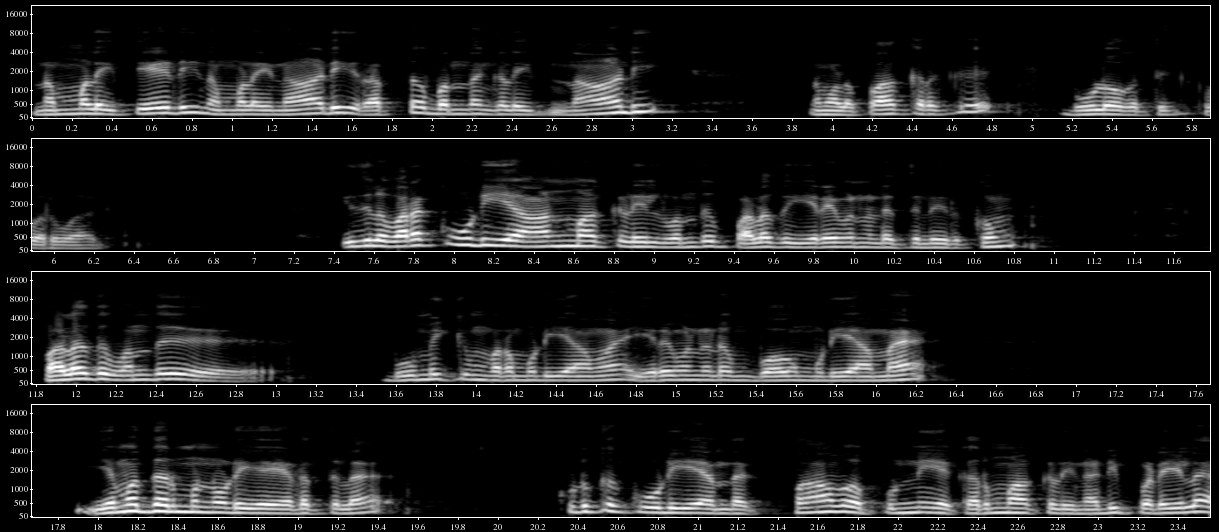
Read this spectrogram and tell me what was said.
நம்மளை தேடி நம்மளை நாடி இரத்த பந்தங்களை நாடி நம்மளை பார்க்குறக்கு பூலோகத்துக்கு வருவாங்க. இதில் வரக்கூடிய ஆன்மாக்களில் வந்து பலது இறைவனிடத்தில் இருக்கும். பலது வந்து பூமிக்கும் வர முடியாமல் இறைவனிடம் போக முடியாமல் யமதர்மனுடைய இடத்துல கொடுக்கக்கூடிய அந்த பாவ புண்ணிய கர்மாக்களின் அடிப்படையில்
